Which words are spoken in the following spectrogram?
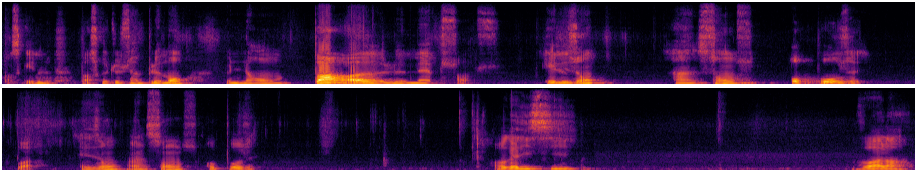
Parce, parce que tout simplement, n'ont pas euh, le même sens. Ils ont un sens opposé. Voilà, ils ont un sens opposé. Regarde ici. Voilà.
